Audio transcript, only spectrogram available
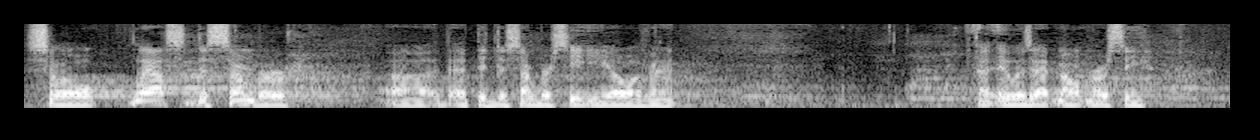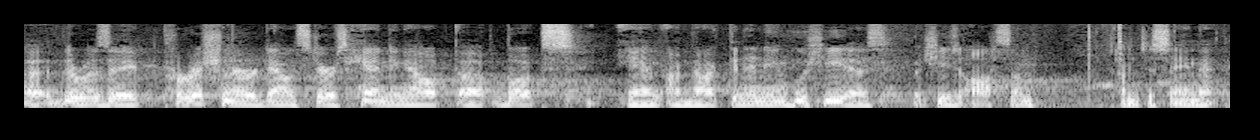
So last December, uh, at the December CEO event, uh, it was at Mount Mercy. Uh, there was a parishioner downstairs handing out uh, books, and I'm not going to name who she is, but she's awesome. I'm just saying that.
